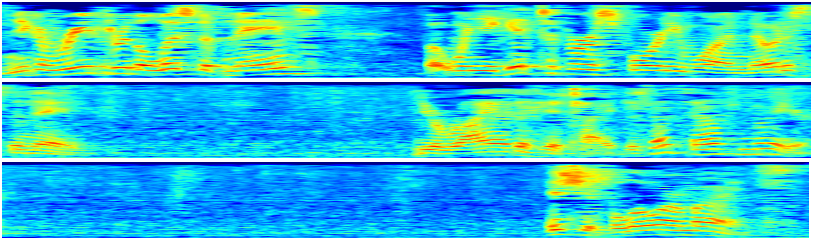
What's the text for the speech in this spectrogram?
And you can read through the list of names, but when you get to verse 41, notice the name Uriah the Hittite. Does that sound familiar? This should blow our minds.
